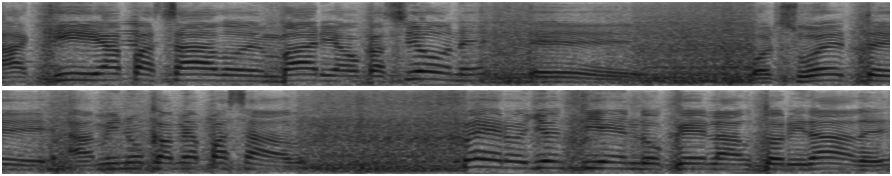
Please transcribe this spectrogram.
Aquí ha pasado en varias ocasiones. Eh, por suerte a mí nunca me ha pasado, pero yo entiendo que las autoridades,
